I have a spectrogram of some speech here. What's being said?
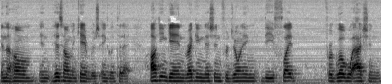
in the home in his home in Cambridge, England today. Hawking gained recognition for joining the Flight for Global Action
